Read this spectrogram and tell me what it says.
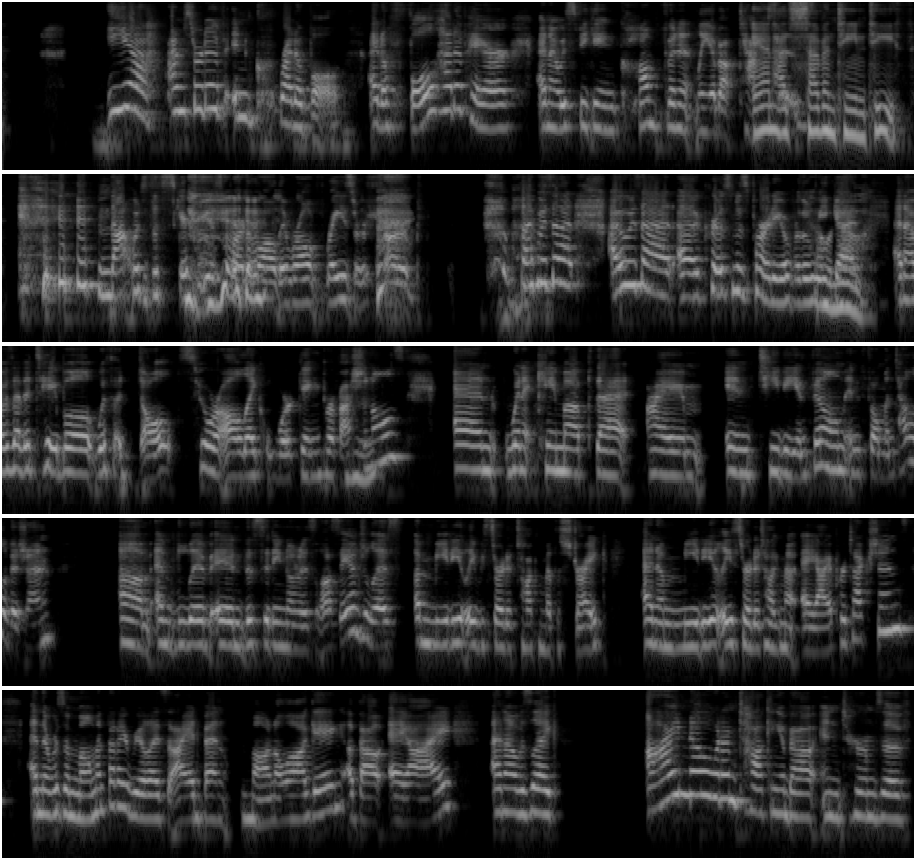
Yeah, I'm sort of incredible. I had a full head of hair and I was speaking confidently about taxes. And had 17 teeth. that was the scariest part of all. They were all razor sharp. I was at I was at a Christmas party over the weekend oh, no and I was at a table with adults who are all like working mm-hmm. professionals. Mm-hmm. And when it came up that I'm in TV and film, in film and television, um, and live in the city known as Los Angeles, immediately we started talking about the strike and immediately started talking about AI protections. And there was a moment that I realized that I had been monologuing about AI. And I was like, I know what I'm talking about in terms of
